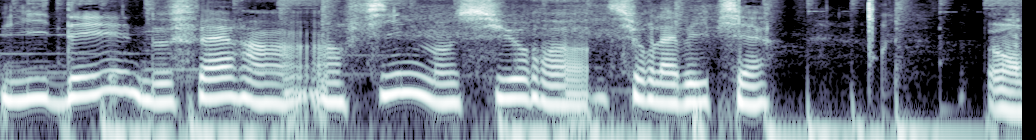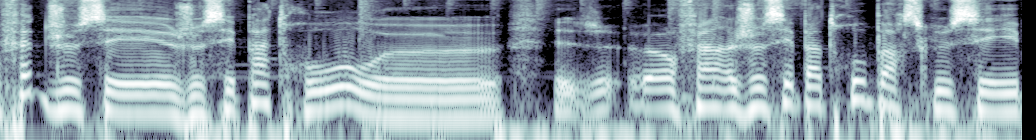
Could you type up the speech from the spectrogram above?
l'idée de faire un, un film sur, euh, sur l'abbé Pierre? En fait, je sais, je sais pas trop. euh, je- enfin, je sais pas trop parce que c'est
